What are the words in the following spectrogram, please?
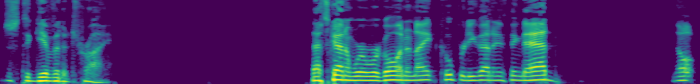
just to give it a try. That's kind of where we're going tonight. Cooper, do you got anything to add? No,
